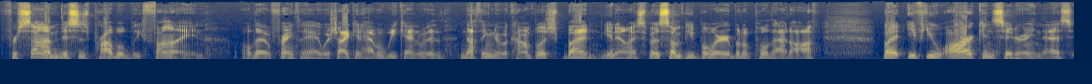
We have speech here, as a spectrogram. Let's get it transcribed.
For some, this is probably fine, although frankly, I wish I could have a weekend with nothing to accomplish, but you know, I suppose some people are able to pull that off. But if you are considering this,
